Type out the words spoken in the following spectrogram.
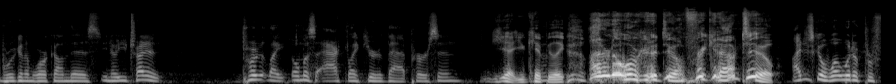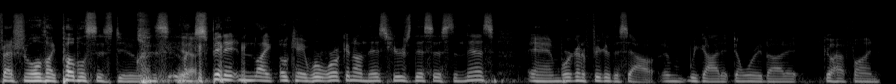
we're gonna work on this. You know, you try to put it like almost act like you're that person. Yeah, you can't be like, I don't know what we're gonna do. I'm freaking out too. I just go, what would a professional like publicist do? And s- Yeah. Like spin it and like, okay, we're working on this. Here's this, this, and this, and we're gonna figure this out. And we got it. Don't worry about it. Go have fun.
